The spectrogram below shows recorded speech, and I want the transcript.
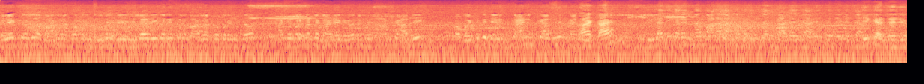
कलेक्टरला बारा लाखापर्यंत म्हणजे जिल्हाधिकारी तर बारा लाखापर्यंत अशा प्रकारच्या गाड्या घ्याव्यात असे असे आदेश बैठकीत देण्यात काय नेमके आदेश? काय काय जिल्हाधिकाऱ्यांना बारा लाखापर्यंतच्या गाड्या ज्या आहेत त्या देण्याच्या ठीक आहे त्याचे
